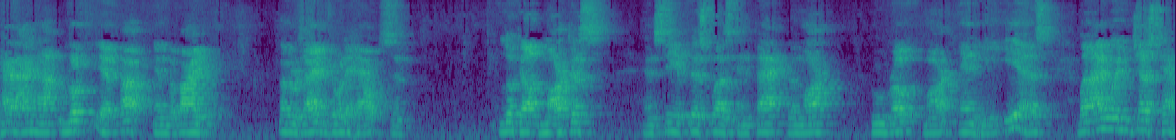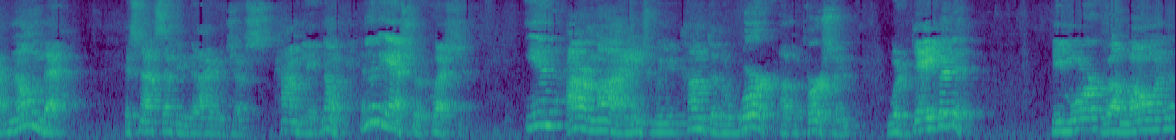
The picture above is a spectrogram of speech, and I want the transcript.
had I not looked it up in the Bible. In other words, I had to go to Helps and look up Marcus and see if this was in fact the Mark who wrote Mark, and he is, but I wouldn't just have known that It's not something that I would just calmly ignore. And let me ask you a question. In our minds, when you come to the work of a person, would David be more well known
